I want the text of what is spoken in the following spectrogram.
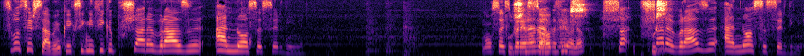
se vocês sabem o que é que significa puxar a brasa à nossa sardinha. Não sei se Puxar parece a óbvio ou não. puxar Pux- a brasa à nossa sardinha.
